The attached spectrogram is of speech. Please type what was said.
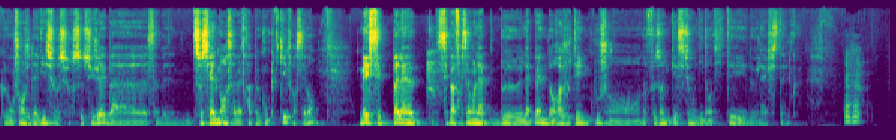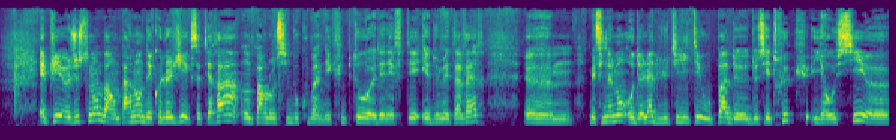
qu'on change d'avis sur, sur ce sujet, bah, socialement ça va être un peu compliqué forcément. Mais c'est pas c'est pas forcément la, la peine d'en rajouter une couche en, en, faisant une question d'identité et de lifestyle. Mm-hmm. Et puis euh, justement, bah, en parlant d'écologie, etc., on parle aussi beaucoup bah, des cryptos, euh, des NFT et de métavers. Euh, mais finalement, au-delà de l'utilité ou pas de, de, ces trucs, il y a aussi euh,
